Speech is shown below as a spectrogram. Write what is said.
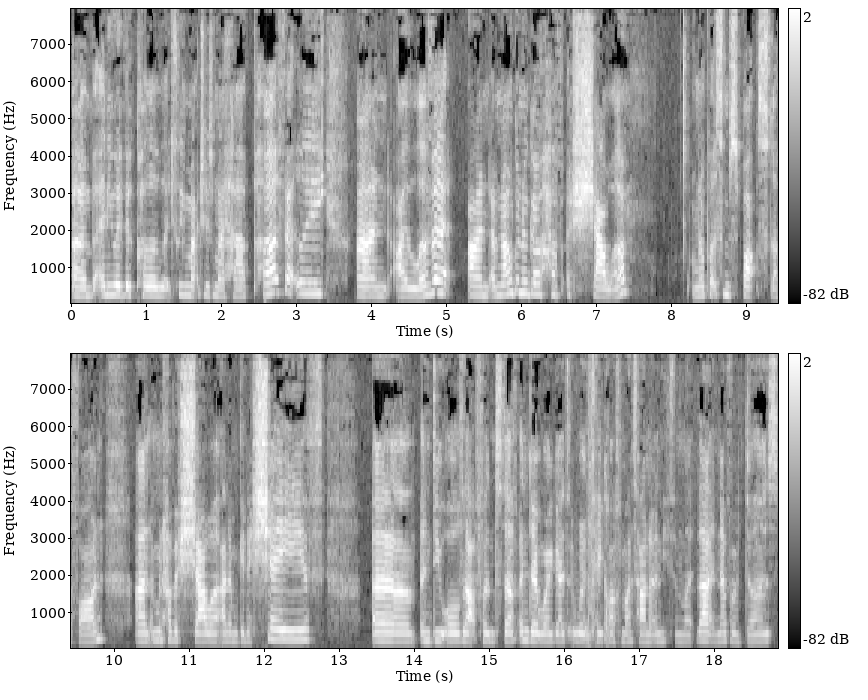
Um, but anyway, the colour literally matches my hair perfectly, and I love it. And I'm now going to go have a shower. I'm going to put some spot stuff on, and I'm going to have a shower, and I'm going to shave um, and do all of that fun stuff. And don't worry guys, it won't take off my tan or anything like that. It never does.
